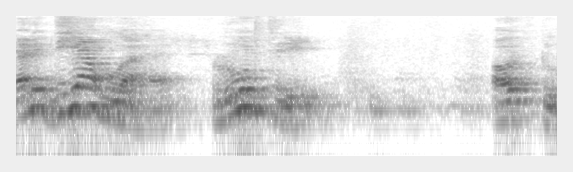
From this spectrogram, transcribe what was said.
यानी दिया हुआ है रूट थ्री और टू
